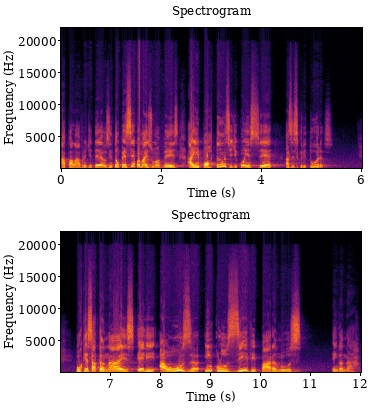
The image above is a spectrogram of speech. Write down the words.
a palavra de Deus. Então perceba mais uma vez a importância de conhecer as Escrituras. Porque Satanás, ele a usa inclusive para nos enganar.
